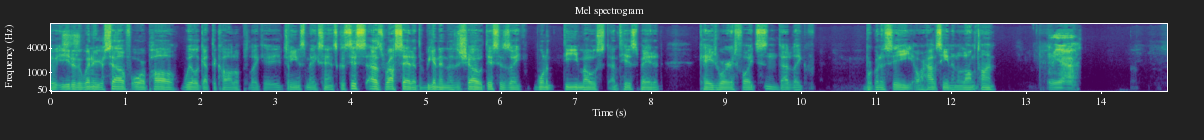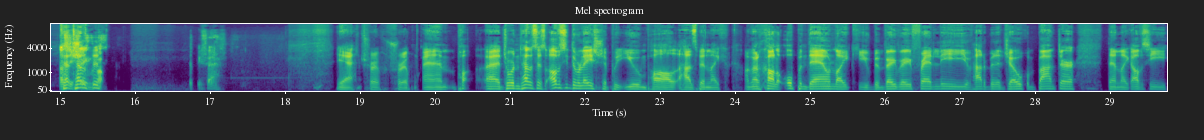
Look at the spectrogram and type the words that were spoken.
the, either the winner yourself or Paul will get the call up. Like it seems to make sense because this, as Ross said at the beginning of the show, this is like one of the most anticipated Cage Warriors fights mm. that like we're going to see or have seen in a long time. Yeah. Tell, tell us this. To be fair. Yeah, true, true. Um, uh, Jordan, tell us this. Obviously, the relationship with you and Paul has been like I'm going to call it up and down. Like you've been very, very friendly. You've had a bit of joke and banter. Then, like obviously,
